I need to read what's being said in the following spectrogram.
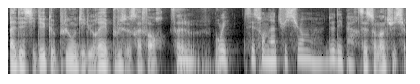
a décidé que plus on diluerait et plus ce serait fort. Mm. Oui, c'est son intuition de départ. C'est son intuition.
